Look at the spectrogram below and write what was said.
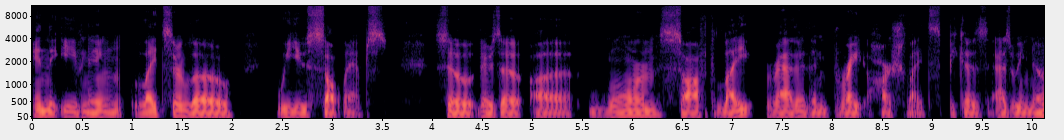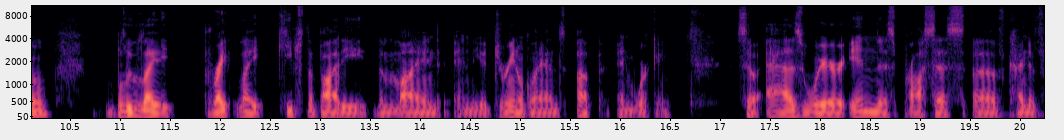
in the evening, lights are low. We use salt lamps. So there's a, a warm, soft light rather than bright, harsh lights, because as we know, blue light, bright light keeps the body, the mind, and the adrenal glands up and working. So as we're in this process of kind of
